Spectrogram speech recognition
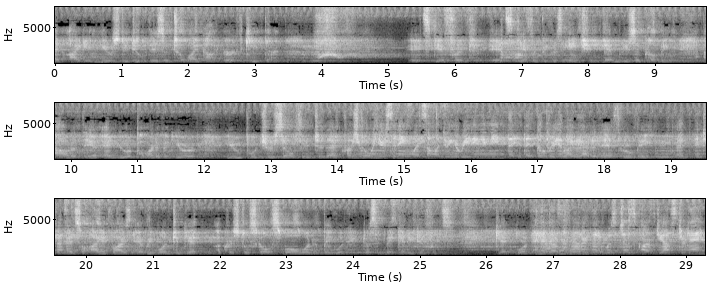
And I didn't used to do this until I got Earthkeeper. It's different. It's uh-huh. different because ancient memories are coming out of there, and you're part of it. You're you put yourself into that Oh, you, crystal. when you're sitting with someone doing a reading, you mean the, the, the three coming of right you? out of there through me. Hmm, and, interesting. And so I advise everyone to get a crystal skull, a small one, a big one. Doesn't make any difference. Get one. And it doesn't one. matter that it was just carved yesterday.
